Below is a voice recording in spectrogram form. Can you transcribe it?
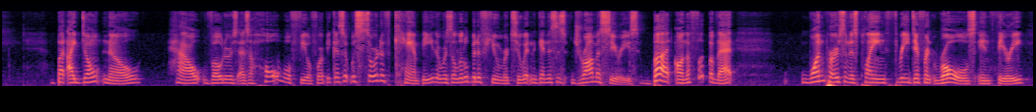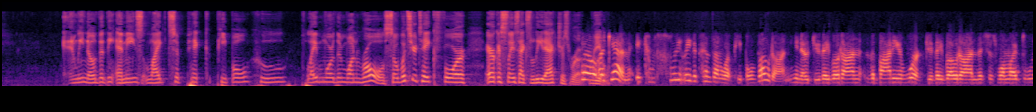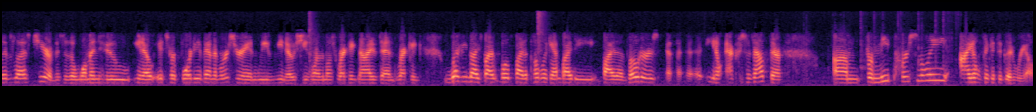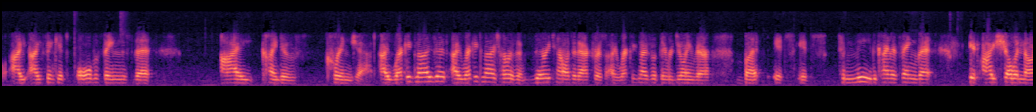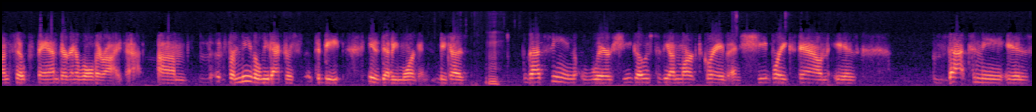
But I don't know how voters as a whole will feel for it because it was sort of campy. There was a little bit of humor to it. And again, this is drama series. But on the flip of that, one person is playing three different roles in theory. And we know that the Emmys like to pick people who play more than one role. So what's your take for Erika Slezak's lead actress role? Well, again, it completely depends on what people vote on. You know, do they vote on the body of work? Do they vote on this is One Life to Live's last year? This is a woman who, you know, it's her 40th anniversary and we've, you know, she's one of the most recognized and rec- recognized by both by the public and by the by the voters, uh, uh, you know, actresses out there. Um, for me personally, I don't think it's a good reel. I, I think it's all the things that I kind of cringe at. I recognize it. I recognize her as a very talented actress. I recognize what they were doing there, but it's it's to me the kind of thing that if I show a non-soap fan, they're going to roll their eyes at. Um, for me, the lead actress to beat is Debbie Morgan because mm. that scene where she goes to the unmarked grave and she breaks down is that to me is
